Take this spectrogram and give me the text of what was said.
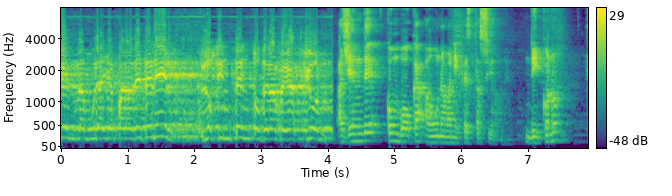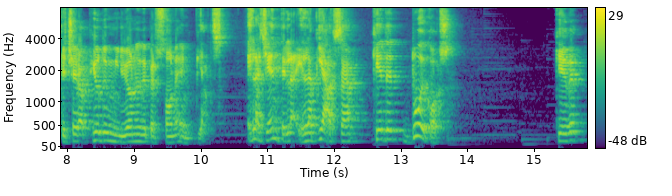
que la muralla para detener los intentos de la reacción. Allende convoca a una manifestazione. Dicono che c'era più di un milione di persone in piazza. E la gente in la piazza chiede due cose. Chiede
